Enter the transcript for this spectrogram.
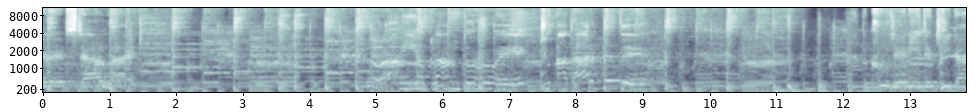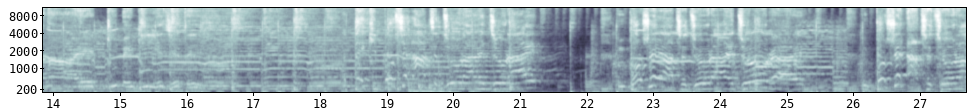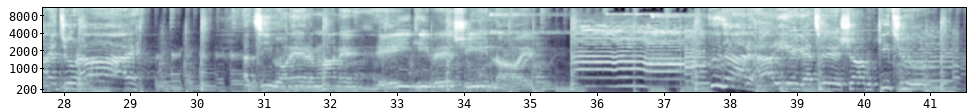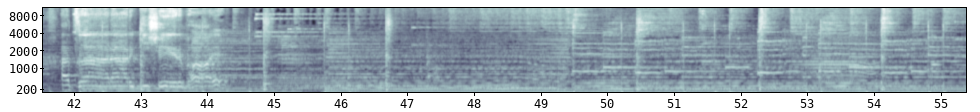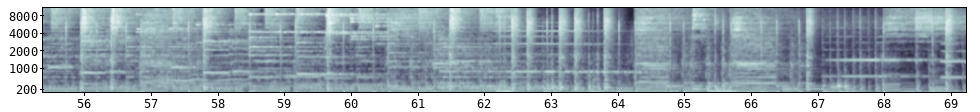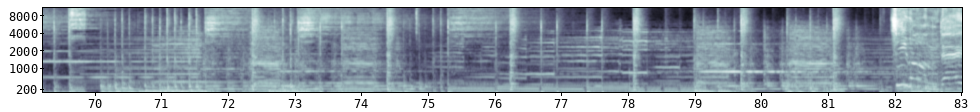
সিগারেট স্টারলাইট আমিও ক্লান্ত হয়ে একটু আধার পেতে খুঁজে নিতে ঠিকানা একটু এগিয়ে যেতে। দেখি বসে আছে জোড়ায় জোড়ায়, বসে আছে জোড়ায় জোড়ায়। বসে আছে চোরায় জোড়ায় জীবনের মানে এই কি বেশি নয় যার হারিয়ে গেছে সব কিছু আর তার আর কিসের ভয়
